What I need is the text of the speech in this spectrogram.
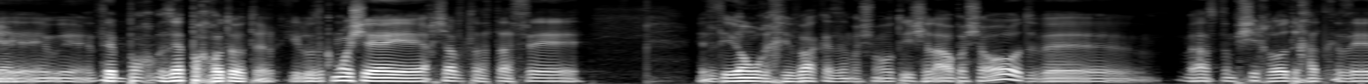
כן. זה פחות או יותר. כאילו, זה כמו שעכשיו אתה תעשה איזה יום רכיבה כזה משמעותי של ארבע שעות, ו... ואז תמשיך לעוד אחד כזה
